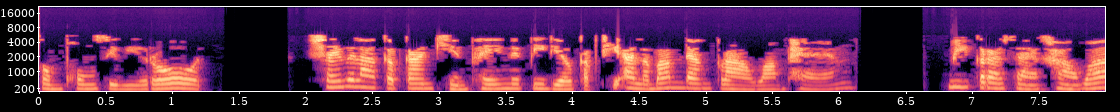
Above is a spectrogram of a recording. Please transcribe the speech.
สมพงษ์ศิวิโรธใช้เวลากับการเขียนเพลงในปีเดียวกับที่อัลบั้มดังกล่าววางแผง มีกระแสข่าวว่า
